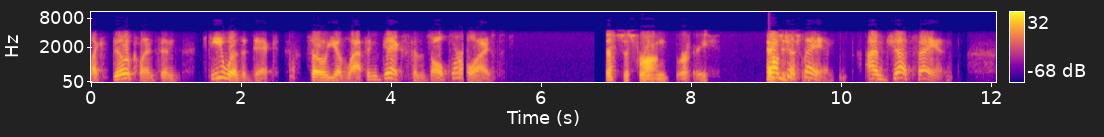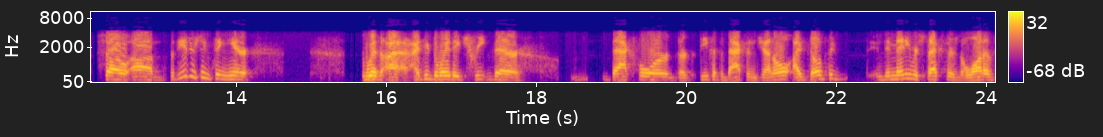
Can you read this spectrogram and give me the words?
like Bill Clinton, he was a dick. So you have Laughing Dicks because it's all pluralized. That's just wrong, Rory. Well, I'm That's just saying. I'm just saying. So, um, but the interesting thing here with I, I think the way they treat their back four, their defensive backs in general, I don't think in many respects there's a lot of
